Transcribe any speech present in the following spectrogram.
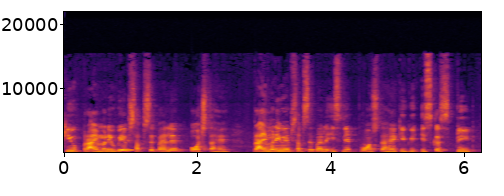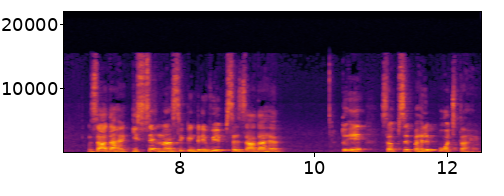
कि वो प्राइमरी वेव सबसे पहले पहुँचता है। प्राइमरी वेव सबसे पहले इसलिए पहुँचता है क्योंकि इसका स्पीड ज़्यादा है। किससे? ना सेकेंडरी वेव से ज़्यादा है। तो ये सबसे पहले पहुँचता है।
